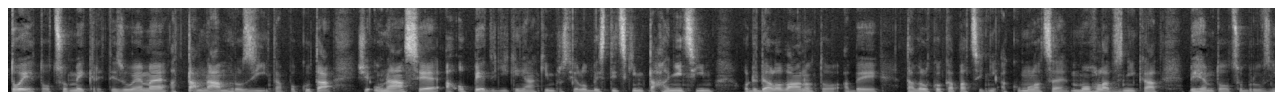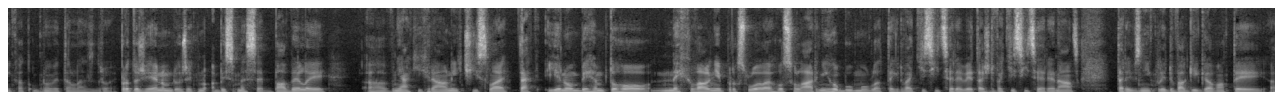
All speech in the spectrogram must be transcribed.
to je to, co my kritizujeme a tam nám hrozí ta pokuta, že u nás je a opět díky nějakým prostě lobistickým tahanicím oddalováno to, aby ta velkokapacitní akumulace mohla vznikat během toho, co budou vznikat obnovitelné zdroje. Protože jenom dořeknu, aby jsme se bavili eh, v nějakých reálných číslech, tak jenom během toho nechvalně proslulého solárního boomu v letech 2009 až 2011 tady vznikly 2 gigawaty eh,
